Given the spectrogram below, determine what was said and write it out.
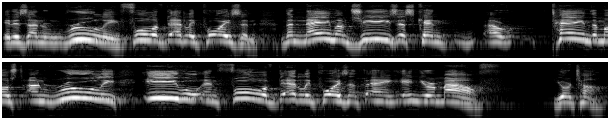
It is unruly, full of deadly poison. The name of Jesus can uh, tame the most unruly, evil, and full of deadly poison thing in your mouth, your tongue.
